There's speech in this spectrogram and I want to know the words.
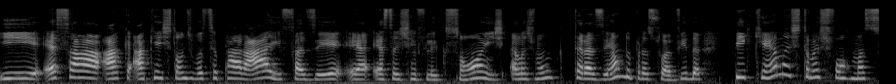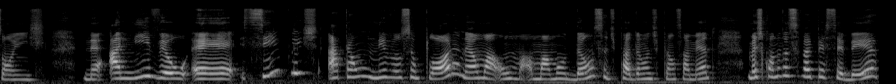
E essa a, a questão de você parar e fazer é, essas reflexões, elas vão trazendo para sua vida pequenas transformações, né? A nível é, simples, até um nível simplório, né? Uma, uma, uma mudança de padrão de pensamento. Mas quando você vai perceber,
